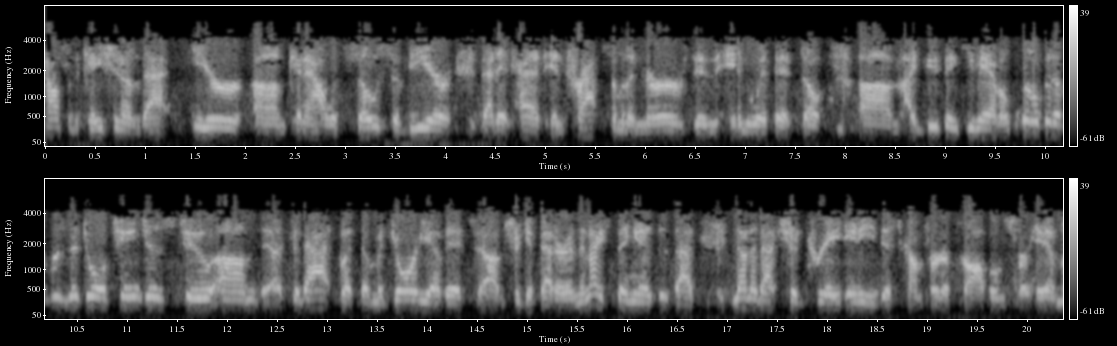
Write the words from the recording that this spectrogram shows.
calcification of that ear um, canal was so severe that it had entrapped some of the nerves in, in with it. So um, I do think you may have a little bit of residual changes to um, to that, but the majority of it um, should get better. And the nice thing is is that none of that should create any discomfort or problems for him.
